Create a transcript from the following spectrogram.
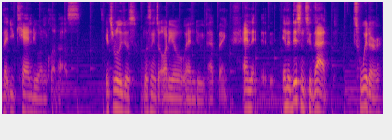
that you can do on Clubhouse. It's really just listening to audio and doing that thing. And in addition to that, Twitter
